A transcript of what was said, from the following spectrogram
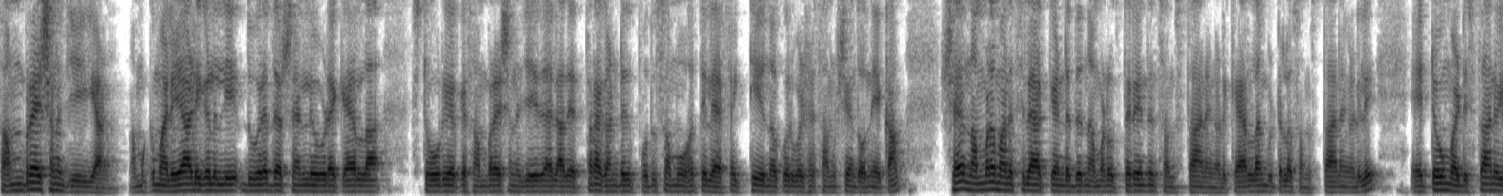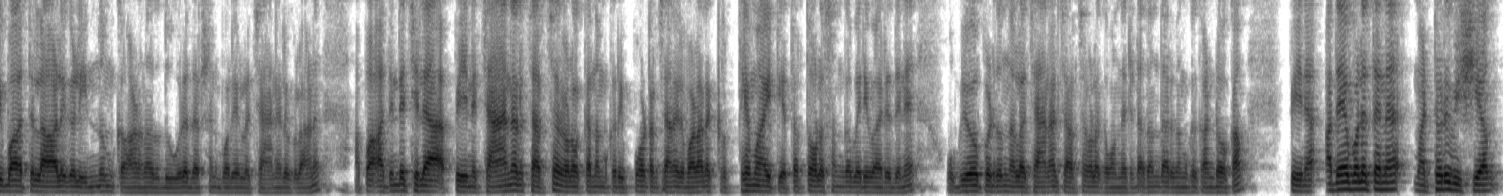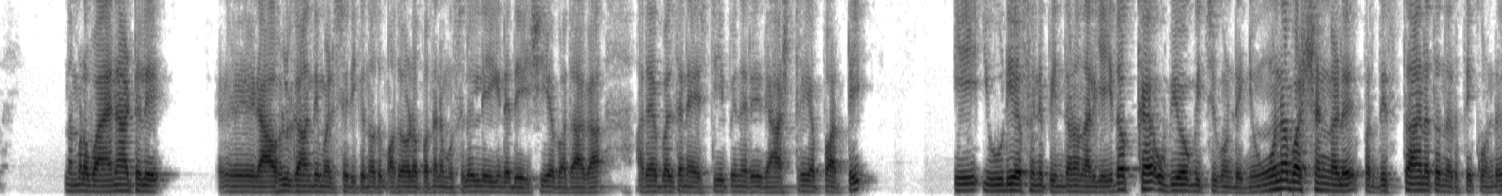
സംപ്രേഷണം ചെയ്യുകയാണ്. നമുക്ക് മലയാളികളിൽ ദൂരദർശനിലൂടെ കേരള സ്റ്റോറിയൊക്കെ സംപ്രേഷണം ചെയ്താൽ അത് എത്ര കണ്ട് പൊതുസമൂഹത്തിൽ എഫക്റ്റ് ചെയ്യുന്നൊക്കെ ഒരുപക്ഷെ സംശയം തോന്നിയേക്കാം. പക്ഷേ നമ്മൾ മനസ്സിലാക്കേണ്ടത് നമ്മുടെ ഉത്തരേന്ത്യൻ സംസ്ഥാനങ്ങൾ കേരളം വിട്ടുള്ള സംസ്ഥാനങ്ങളിൽ ഏറ്റവും അടിസ്ഥാന വിഭാഗത്തിലുള്ള ആളുകൾ ഇന്നും കാണുന്നത് ദൂരദർശൻ പോലെയുള്ള ചാനലുകളാണ്. അപ്പോൾ അതിന്റെ ചില പിന്നെ ചാനൽ ചർച്ചകളൊക്കെ നമുക്ക് റിപ്പോർട്ടർ ചാനൽ വളരെ കൃത്യമായിട്ട് എത്രത്തോളം സംഘപരിവാർ ഇതിനെ ഉപയോഗപ്പെടുത്തുന്നുള്ള ചാനൽ ചർച്ചകളൊക്കെ വന്നിട്ടുണ്ട്. അതെന്തായാലും നമുക്ക് കണ്ടുനോക്കാം പിന്നെ അതേപോലെ തന്നെ മറ്റൊരു വിഷയം നമ്മൾ വയനാട്ടിൽ രാഹുൽ ഗാന്ധി മത്സരിക്കുന്നതും അതോടൊപ്പം തന്നെ മുസ്ലിം ലീഗിന്റെ ദേശീയ പതാക അതേപോലെ തന്നെ എസ് ടി പി എന്നൊരു രാഷ്ട്രീയ പാർട്ടി ഈ യു ഡി എഫിന് പിന്തുണ നൽകി. ഇതൊക്കെ ഉപയോഗിച്ചുകൊണ്ട് ന്യൂനപക്ഷങ്ങൾ പ്രതിസ്ഥാനത്ത് നിർത്തിക്കൊണ്ട്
